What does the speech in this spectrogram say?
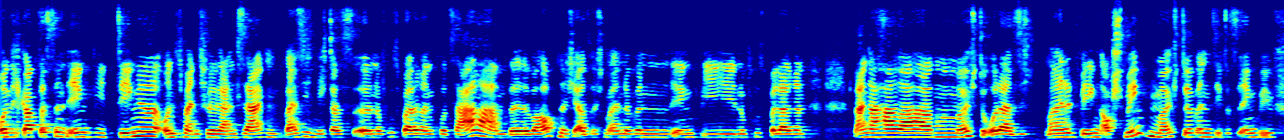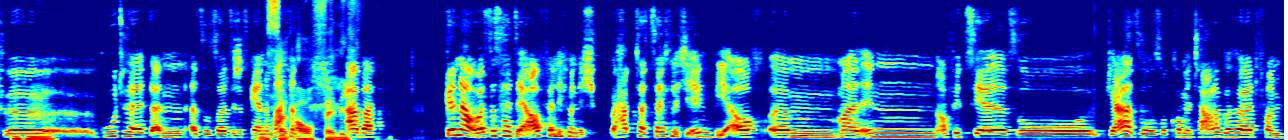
und ich glaube, das sind irgendwie Dinge, und ich meine, ich will gar nicht sagen, weiß ich nicht, dass äh, eine Fußballerin kurze Haare haben will, überhaupt nicht. Also ich meine, wenn irgendwie eine Fußballerin lange Haare haben möchte oder sich meinetwegen auch schminken möchte, wenn sie das irgendwie für äh, gut hält, dann also sollte das gerne Das ist halt machen. auffällig. Aber Genau, aber es ist halt sehr auffällig und ich habe tatsächlich irgendwie auch ähm, mal inoffiziell so, ja, so, so Kommentare gehört von,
